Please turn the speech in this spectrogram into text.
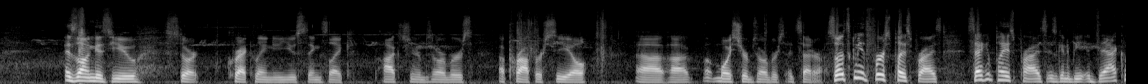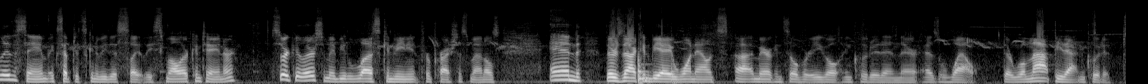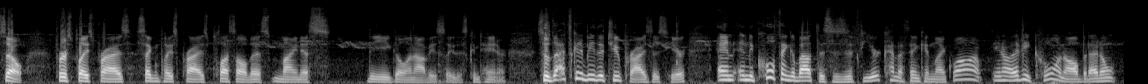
As long as you store it correctly and you use things like oxygen absorbers, a proper seal, uh, uh, moisture absorbers, etc. So that's going to be the first place prize. Second place prize is going to be exactly the same, except it's going to be this slightly smaller container, circular, so maybe less convenient for precious metals. And there's not going to be a one ounce uh, American Silver Eagle included in there as well. There will not be that included. So first place prize, second place prize, plus all this minus the eagle and obviously this container. So that's going to be the two prizes here. And and the cool thing about this is if you're kind of thinking like, well, you know, that'd be cool and all, but I don't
